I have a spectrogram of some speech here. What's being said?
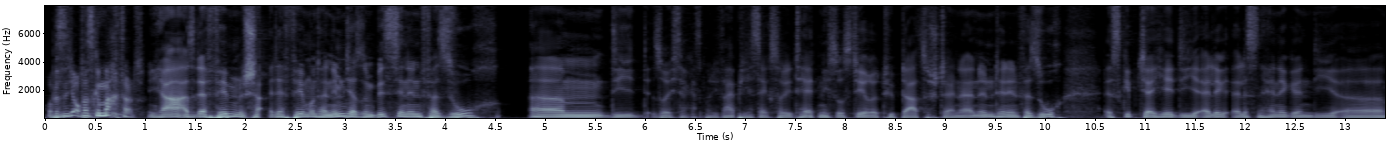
ob das nicht auch was gemacht hat. Ja, also der Film, der Film unternimmt ja so ein bisschen den Versuch, ähm, die, so ich sag jetzt mal, die weibliche Sexualität nicht so stereotyp darzustellen. Er nimmt ja den Versuch, es gibt ja hier die Ali- Alison Hannigan, die äh,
